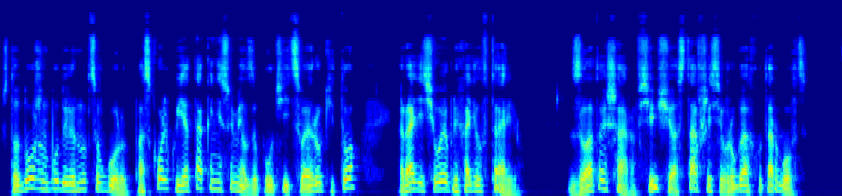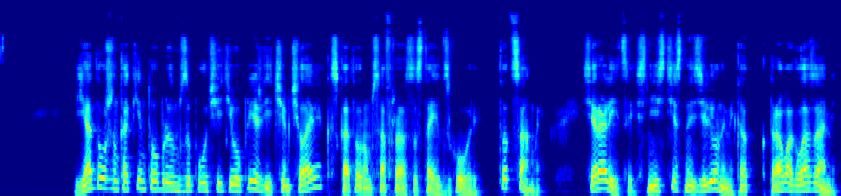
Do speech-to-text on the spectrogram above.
что должен буду вернуться в город, поскольку я так и не сумел заполучить в свои руки то, ради чего я приходил в Тарию. Золотой шар, все еще оставшийся в ругах у торговца. Я должен каким-то образом заполучить его прежде, чем человек, с которым Сафрар состоит в сговоре, тот самый, серолицей, с неестественно зелеными, как трава, глазами,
